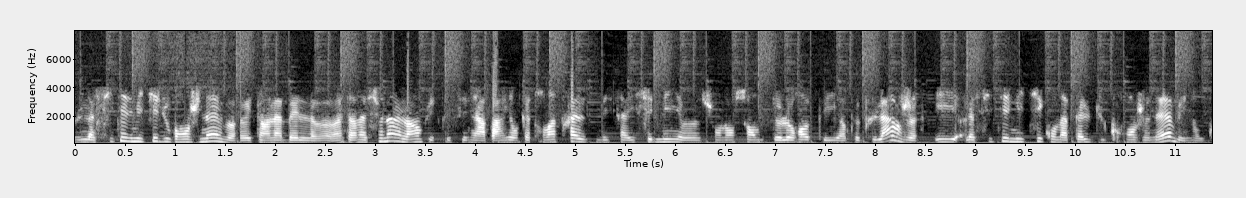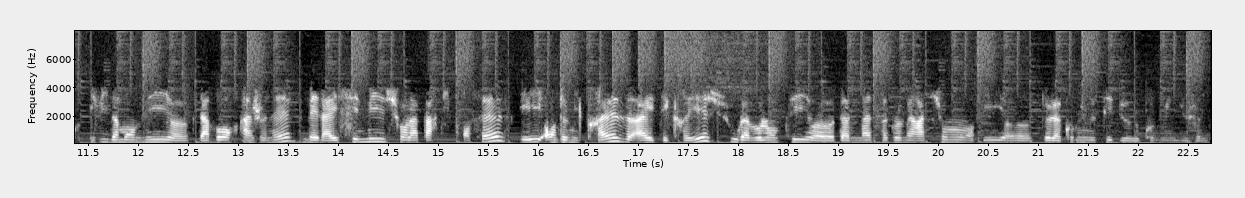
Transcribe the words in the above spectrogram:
La Cité des métiers du Grand Genève est un label euh, international, hein, puisque c'est né à Paris en 93, mais ça a essaimé euh, sur l'ensemble de l'Europe et un peu plus large. Et la Cité des métiers qu'on appelle du Grand Genève est donc évidemment née euh, d'abord à Genève, mais elle a essaimé sur la partie française et en 2013 a été créée sous la volonté d'Annemasse Agglomération et de la communauté de communes du Genève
